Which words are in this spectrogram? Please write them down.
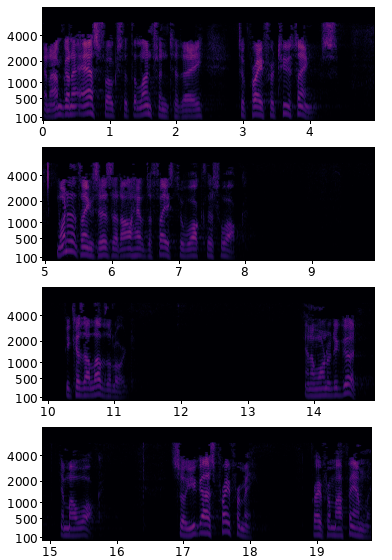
And I'm going to ask folks at the luncheon today to pray for two things. One of the things is that I'll have the faith to walk this walk because I love the Lord. And I want to do good in my walk. So you guys pray for me. Pray for my family.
